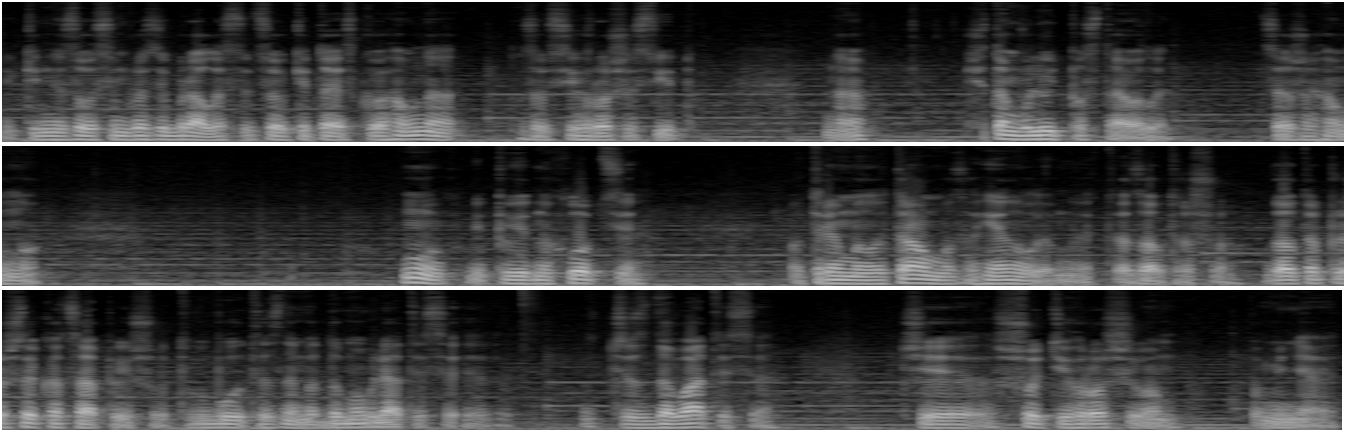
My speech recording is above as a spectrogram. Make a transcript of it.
які не зовсім розібралися цього китайського говна за всі гроші світу. Да? Ще там волють поставили. Це ж говно. Ну, відповідно, хлопці отримали травму, загинули. Ну, та завтра що? Завтра прийшли кацапи, і що ви будете з ними домовлятися, чи здаватися, чи що ті гроші вам поміняють,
